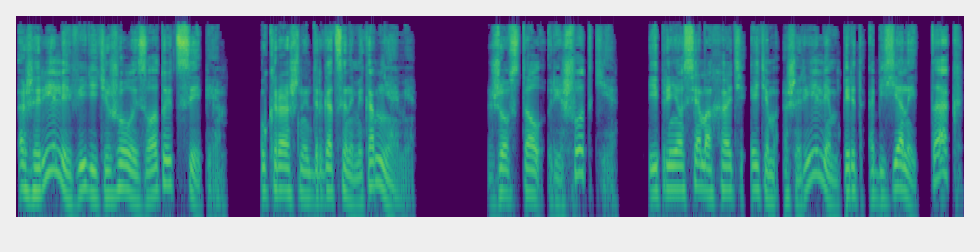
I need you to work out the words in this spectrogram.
ожерелье в виде тяжелой золотой цепи, украшенной драгоценными камнями. Джо встал у решетки и принялся махать этим ожерельем перед обезьяной так,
